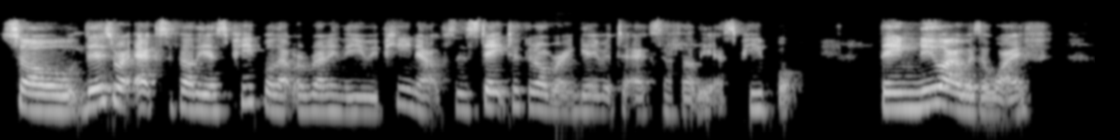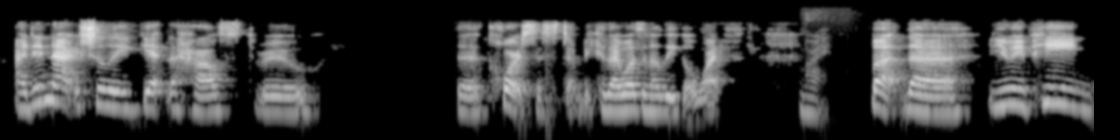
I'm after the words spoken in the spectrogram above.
So these were ex-FLDS people that were running the UEP now because the state took it over and gave it to ex-FLDS people. They knew I was a wife. I didn't actually get the house through the court system because I wasn't a legal wife. Right. But the UEP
